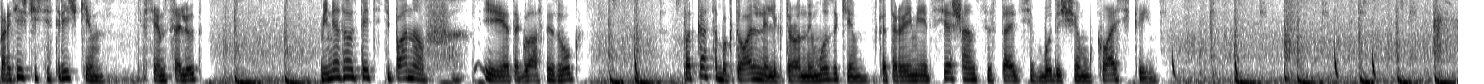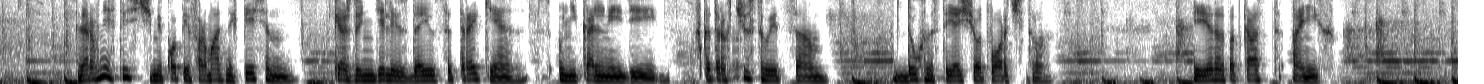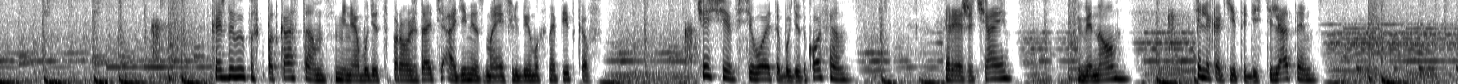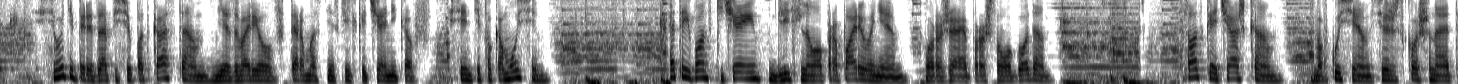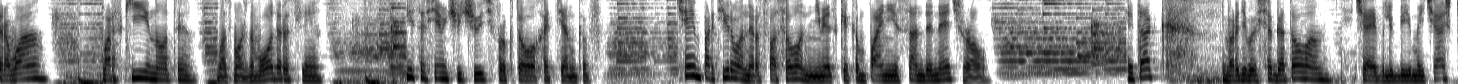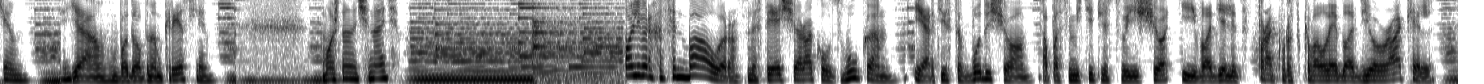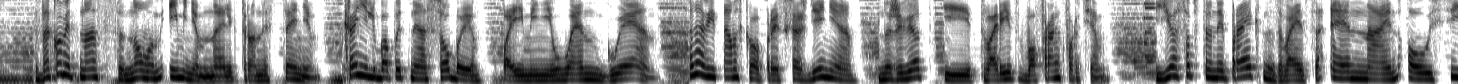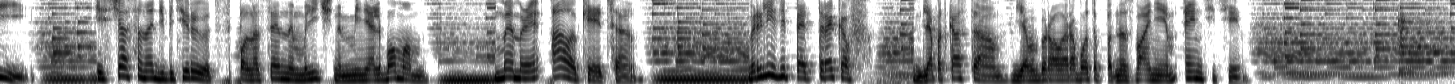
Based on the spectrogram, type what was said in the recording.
Братишки-сестрички, всем салют. Меня зовут Петя Степанов, и это «Гласный звук». Подкаст об актуальной электронной музыке, которая имеет все шансы стать в будущем классикой. Наравне с тысячами копий форматных песен каждую неделю издаются треки с уникальной идеей, в которых чувствуется дух настоящего творчества. И этот подкаст о них. Каждый выпуск подкаста меня будет сопровождать один из моих любимых напитков. Чаще всего это будет кофе, реже чай, вино или какие-то дистилляты. Сегодня перед записью подкаста я заварил в термос несколько чайников Сенти Факамуси. Это японский чай длительного пропаривания урожая прошлого года. Сладкая чашка, во вкусе свежескошенная трава, морские ноты, возможно, водоросли и совсем чуть-чуть фруктовых оттенков. Чай импортирован и расфасован немецкой компанией Sunday Natural. Итак, вроде бы все готово. Чай в любимой чашке, я в удобном кресле. Можно начинать? Оливер Хоффенбауэр, настоящий оракул звука и артистов будущего, а по совместительству еще и владелец франкфуртского лейбла The Oracle, знакомит нас с новым именем на электронной сцене. Крайне любопытной особой по имени Уэн Гуэн. Она вьетнамского происхождения, но живет и творит во Франкфурте. Ее собственный проект называется N9OC. И сейчас она дебютирует с полноценным личным мини-альбомом Memory Allocator. В релизе 5 треков. Для подкаста я выбрал работу под названием Entity.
